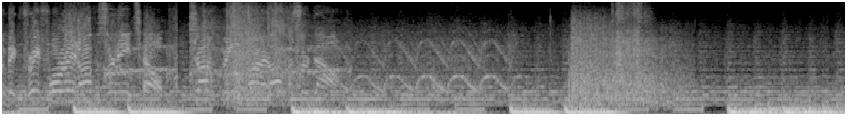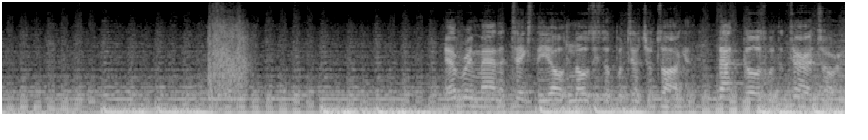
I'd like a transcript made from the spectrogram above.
Olympic 348 officer needs help. Shots being fired, officer down. Every man that takes the oath knows he's a potential target. That goes with the territory.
